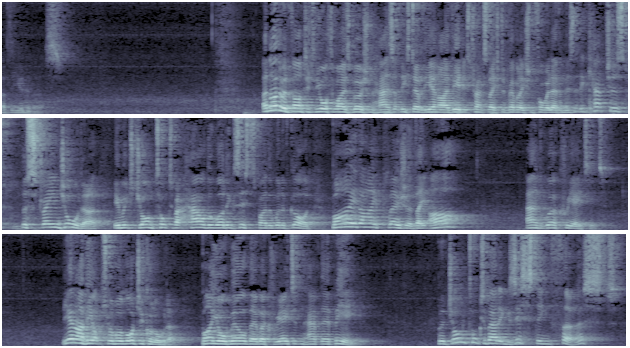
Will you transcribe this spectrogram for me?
of the universe. Another advantage the authorized version has, at least over the NIV in its translation of Revelation 4:11, is that it captures the strange order in which John talks about how the world exists by the will of God. By thy pleasure they are and were created. The NIV opts for a more logical order. By your will they were created and have their being. But John talks about existing first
